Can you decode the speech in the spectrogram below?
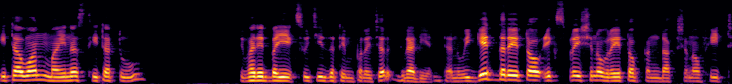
theta 1 minus theta 2 divided by x which is the temperature gradient and we get the rate of expression of rate of conduction of heat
